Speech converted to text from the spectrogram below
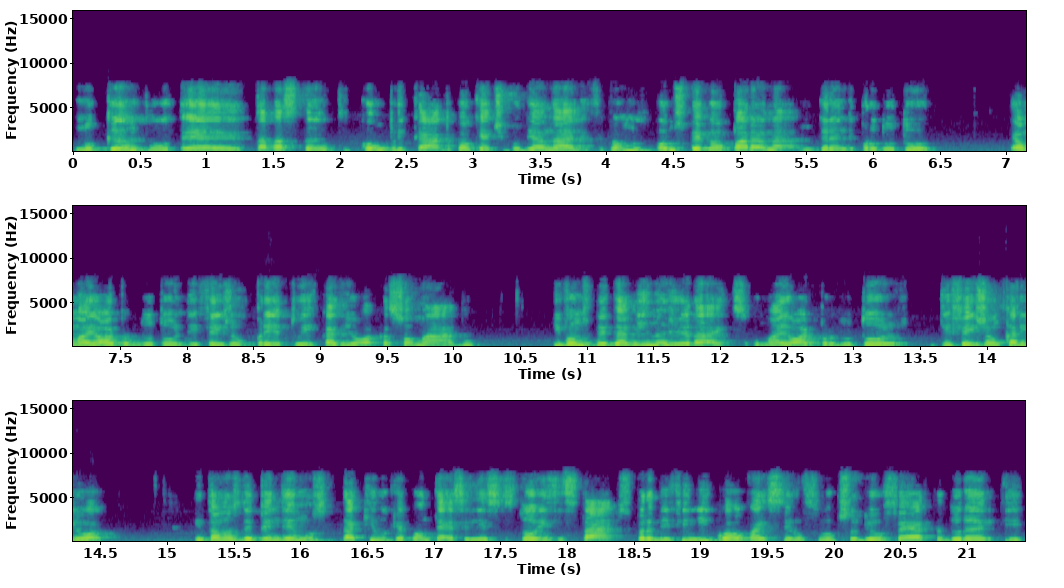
No campo está é, tá bastante complicado qualquer tipo de análise. Vamos, vamos pegar o Paraná, um grande produtor. É o maior produtor de feijão preto e carioca somado e vamos pegar Minas Gerais, o maior produtor de feijão carioca. Então, nós dependemos daquilo que acontece nesses dois estados para definir qual vai ser o fluxo de oferta durante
